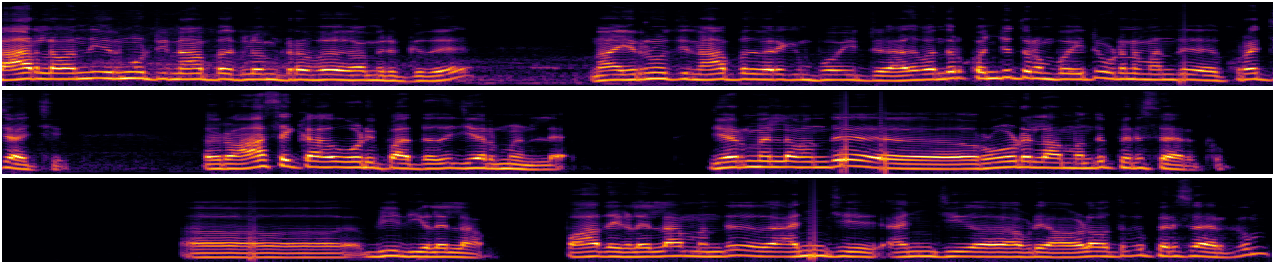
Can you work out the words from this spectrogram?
காரில் வந்து இருநூற்றி நாற்பது கிலோமீட்டர் வேகம் இருக்குது. நான் இருநூற்றி நாற்பது வரைக்கும் போயிட்டு அது வந்து கொஞ்சம் தூரம் போயிட்டு உடனே வந்து குறைச்சாச்சு. ஒரு ஆசைக்காக ஓடி பார்த்தது ஜெர்மனில். ஜெர்மனில் வந்து ரோடெல்லாம் வந்து பெருசாக இருக்கும். வீதிகள் எல்லாம் பாதைகள் எல்லாம் வந்து அஞ்சு அஞ்சு அப்படி அவ்வளோத்துக்கு பெருசாக இருக்கும்.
